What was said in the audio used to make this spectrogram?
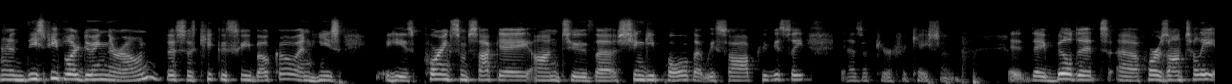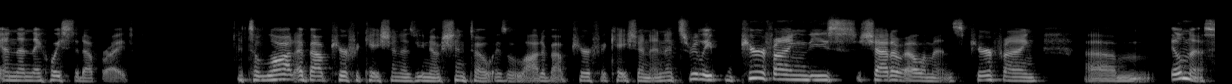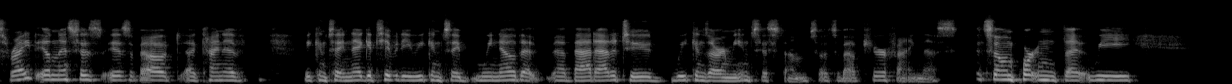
And these people are doing their own. This is Kikusui Boko, and he's he's pouring some sake onto the shingi pole that we saw previously as a purification. It, they build it uh, horizontally and then they hoist it upright. it's a lot about purification. As you know, Shinto is a lot about purification and it's really purifying these shadow elements, purifying um, illness, right? Illness is, is about a kind of, we can say negativity, we can say, we know that a bad attitude weakens our immune system. So it's about purifying this. It's so important that we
